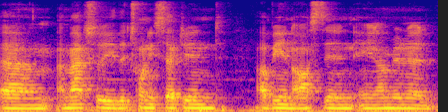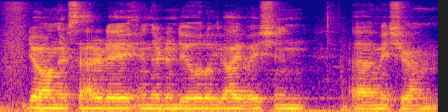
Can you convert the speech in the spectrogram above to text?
um, I'm actually the 22nd. I'll be in Austin, and I'm gonna go on there Saturday, and they're gonna do a little evaluation, uh, make sure I'm.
